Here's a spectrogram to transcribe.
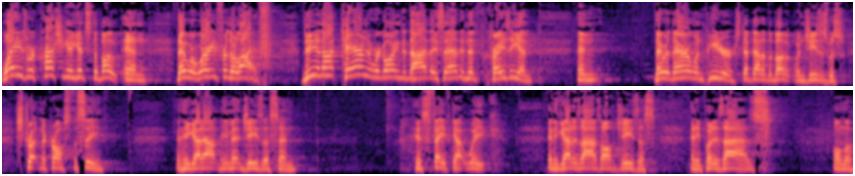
waves were crashing against the boat and they were worried for their life. Do you not care that we're going to die? They said, and then crazy. And, and they were there when Peter stepped out of the boat when Jesus was strutting across the sea. And he got out and he met Jesus, and his faith got weak. And he got his eyes off Jesus, and he put his eyes on the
